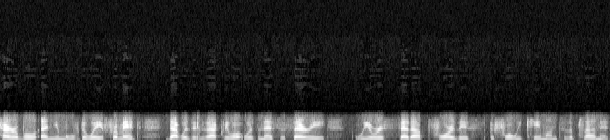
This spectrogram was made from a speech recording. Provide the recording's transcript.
terrible and you moved away from it, that was exactly what was necessary. We were set up for this before we came onto the planet.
